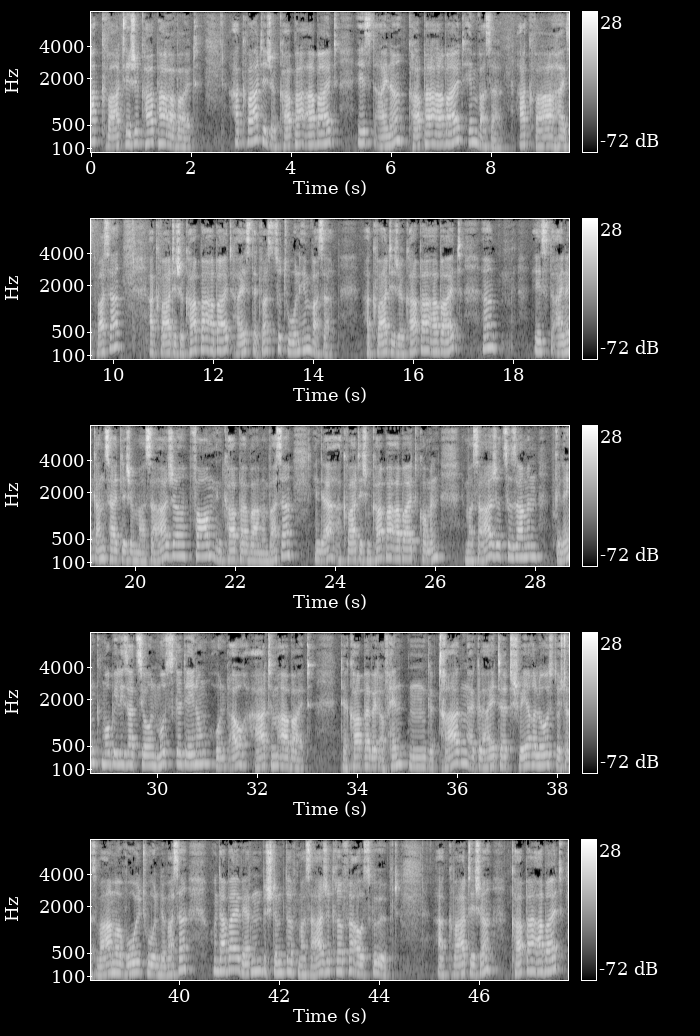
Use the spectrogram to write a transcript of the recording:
Aquatische Körperarbeit. Aquatische Körperarbeit ist eine Körperarbeit im Wasser. Aqua heißt Wasser. Aquatische Körperarbeit heißt etwas zu tun im Wasser. Aquatische Körperarbeit äh, ist eine ganzheitliche Massageform in körperwarmem Wasser. In der aquatischen Körperarbeit kommen Massage zusammen, Gelenkmobilisation, Muskeldehnung und auch Atemarbeit. Der Körper wird auf Händen getragen, er gleitet schwerelos durch das warme, wohltuende Wasser und dabei werden bestimmte Massagegriffe ausgeübt. Aquatische Körperarbeit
